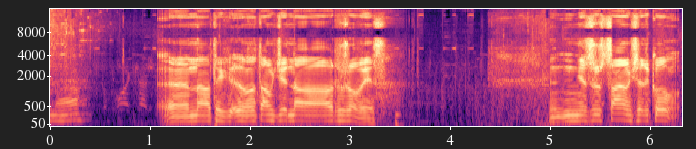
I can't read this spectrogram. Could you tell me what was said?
No. E, Na tych, no tam gdzie na różowy jest. Nie zrzucają się, tylko...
